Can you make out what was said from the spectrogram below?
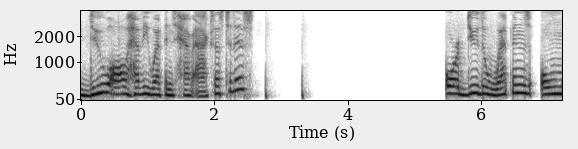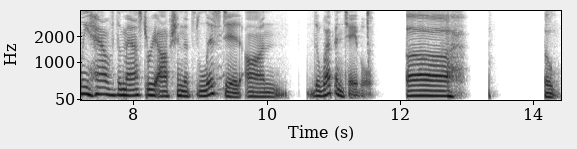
Do all heavy weapons have access to this? Or do the weapons only have the mastery option that's listed on the weapon table? Uh oh.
